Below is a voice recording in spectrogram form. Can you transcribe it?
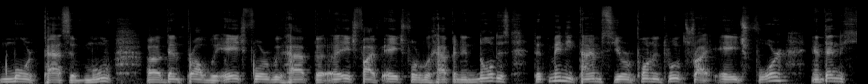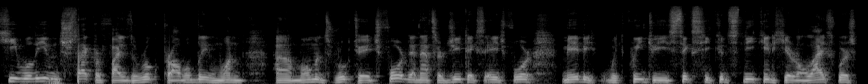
more passive move uh, then probably h4 will happen uh, h5 h4 will happen. And notice that many times your opponent will try h4 and then he will even sacrifice the rook probably in one uh, moment rook to h4 then after g takes h4 maybe with queen to e6 he could sneak in here on light squares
